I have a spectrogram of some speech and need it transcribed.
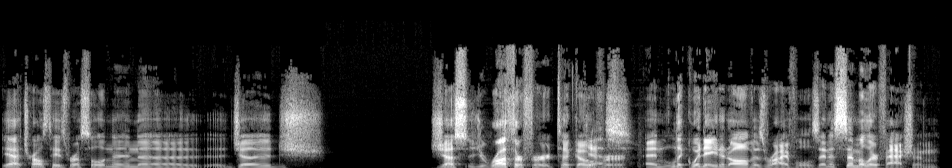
yeah Charles Taze Russell and then uh Judge just Rutherford took over Yes. and liquidated all of his rivals in a similar fashion.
